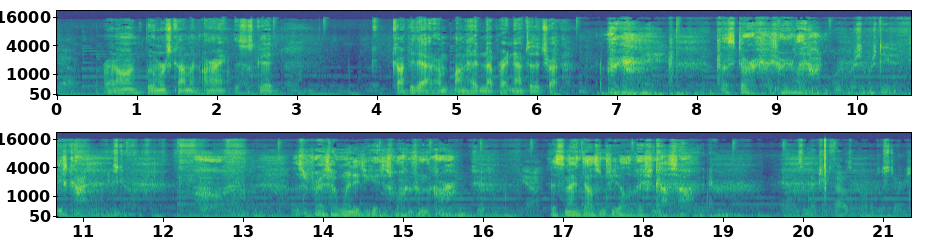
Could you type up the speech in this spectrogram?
Yeah. Right on. Boomer's coming. All right, this is good. Copy that. I'm, I'm heading up right now to the truck. Okay. Oh, it's dark. Turn your light on. Where, where's, where's David? He's coming. He's coming. I'm surprised how winded you get just walking from the car. Dude, yeah. It's 9,000 feet elevation though, so. Yeah, it's an extra thousand going up the stairs.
